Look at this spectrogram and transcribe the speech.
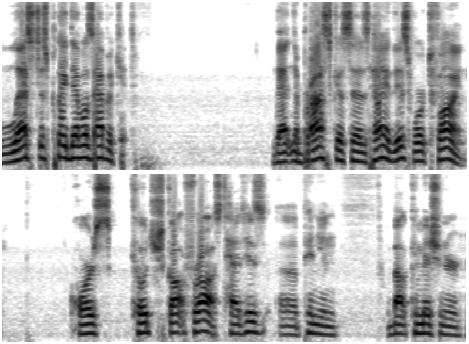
Let's just play devil's advocate. That Nebraska says, "Hey, this worked fine." Of course, Coach Scott Frost had his uh, opinion about commissioner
